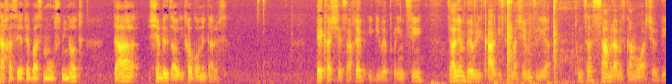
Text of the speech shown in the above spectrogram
დახასიათებას მოусმინოთ და შემდეგ წავიკითხავ კომენტარებს. ბექას შესახებ იგივე პრინცი ძალიან ბევრი კარგის თქმა შემიძლია, თუმცა სამ რამეს გამოვარჩევდი.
